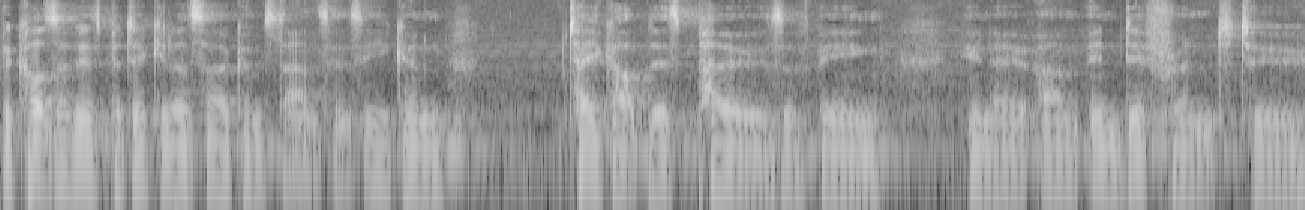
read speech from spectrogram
because of his particular circumstances he can take up this pose of being you know um, indifferent to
